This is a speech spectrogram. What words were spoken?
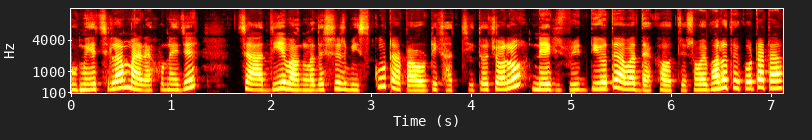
ঘুমিয়েছিলাম, আর এখন এই যে চা দিয়ে বাংলাদেশের বিস্কুট আর পাউরুটি খাচ্ছি। তো চলো নেক্সট ভিডিওতে আবার দেখা হচ্ছে। সবাই ভালো থেকো, টাটা।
